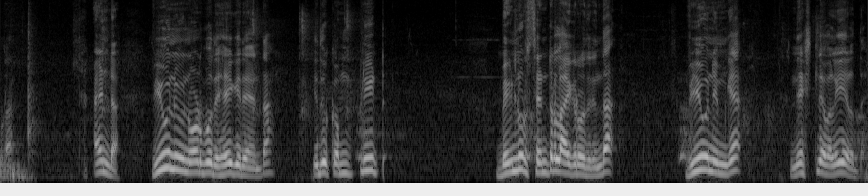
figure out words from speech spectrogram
ಕೂಡ. ಆ್ಯಂಡ್ ವ್ಯೂ ನೀವು ನೋಡ್ಬೋದು ಹೇಗಿದೆ ಅಂತ, ಇದು ಕಂಪ್ಲೀಟ್ ಬೆಂಗಳೂರು ಸೆಂಟ್ರಲ್ ಆಗಿರೋದ್ರಿಂದ ವ್ಯೂ ನಿಮಗೆ ನೆಕ್ಸ್ಟ್ ಲೆವೆಲ್ಗೆ ಇರುತ್ತೆ.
